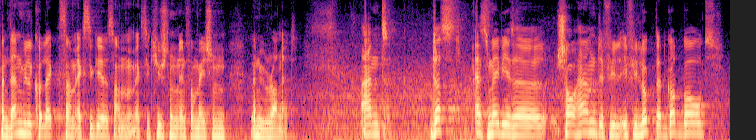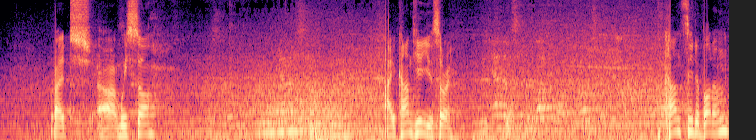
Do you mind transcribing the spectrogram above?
and then we'll collect some, execu some execution information when we run it. And just as maybe as a show hand if you if you looked at Godbolt right uh, we saw I can't hear you, sorry. Can't see the bottom?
